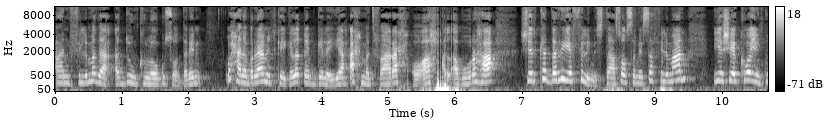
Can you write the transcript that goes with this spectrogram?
aan filimada adduunka loogu soo darin. Waxaana barnaamijkaygala qaybgelaya axmed faarax oo ah hal abuuraha shirkadda ria films taasoo sameysa filmaan iyo sheekooyin ku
